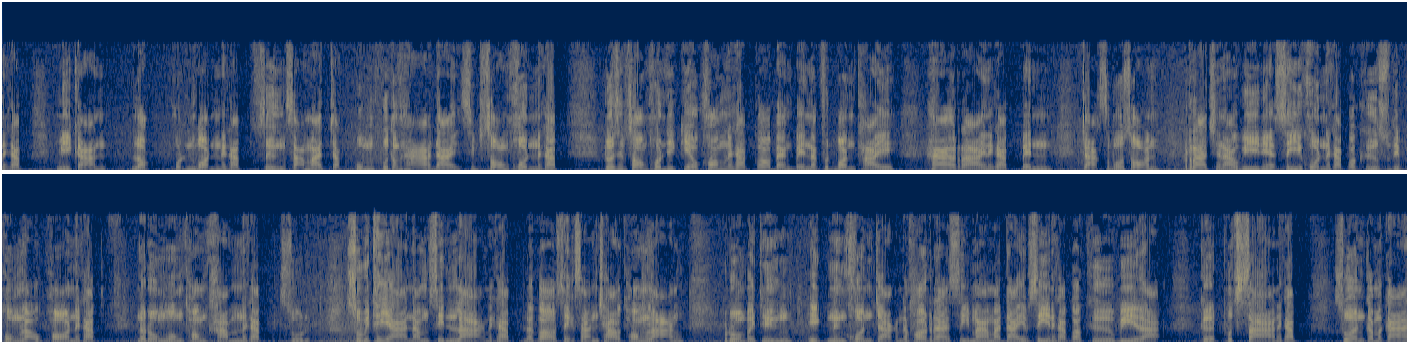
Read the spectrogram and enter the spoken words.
นะครับ มีการล็อกผลบอลนะครับ ซึ่งสามารถจับกลุ่มผู้ต้องหาได้ 12 คนนะครับ โดย 12 คนที่เกี่ยวข้องนะครับ ก็แบ่งเป็นนักฟุตบอลไทย 5 รายนะครับ เป็นจากสโมสร ราชนาวีเนี่ย4คนนะครับ ก็คือสุทธิพงษ์เหลาพรนะครับณรงค์ วงษ์ทองคำนะครับสุวิทยานำสินหลากนะครับ แล้วก็เสกสรรชาวทองหลางรวมไปถึงอีกหนึ่งคนจากนครราชสีมามาสด้าเอฟซีนะครับก็คือวีระเกิดพุดซานะครับส่วนกรรมการ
